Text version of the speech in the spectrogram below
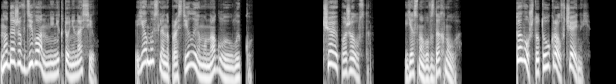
но даже в диван мне никто не носил. Я мысленно простила ему наглую улыбку. «Чаю, пожалуйста». Я снова вздохнула. «Того, что ты украл в чайной.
